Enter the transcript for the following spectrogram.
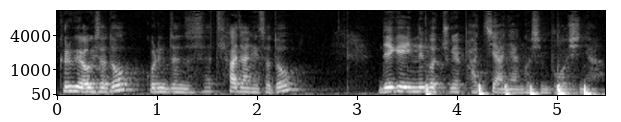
그리고 여기서도 고린도전서 4장에서도 내게 있는 것 중에 받지 아니한 것이 무엇이냐?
